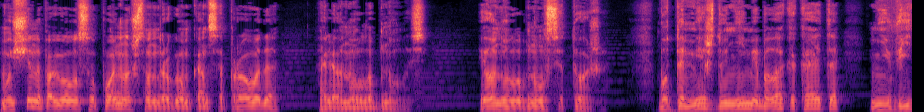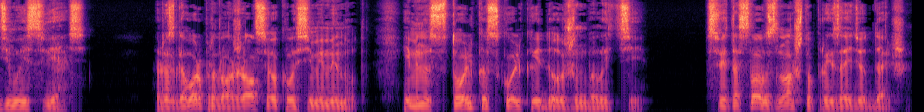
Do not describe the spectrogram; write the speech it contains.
Мужчина по голосу понял, что на другом конце провода Алена улыбнулась. И он улыбнулся тоже, будто между ними была какая-то невидимая связь. Разговор продолжался около семи минут. Именно столько, сколько и должен был идти. Святослав знал, что произойдет дальше.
